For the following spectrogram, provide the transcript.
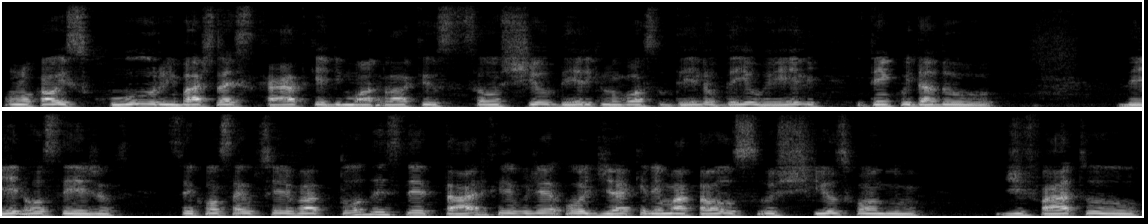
um local escuro, embaixo da escada, que ele mora lá, que são os tios dele, que não gostam dele, odeiam ele, e tem cuidado dele, ou seja, você consegue observar todo esse detalhe, que ele podia odiar, querer matar os, os tios quando de fato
